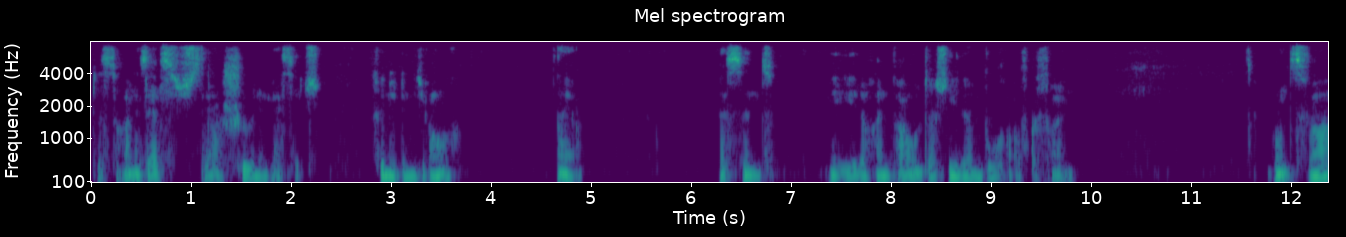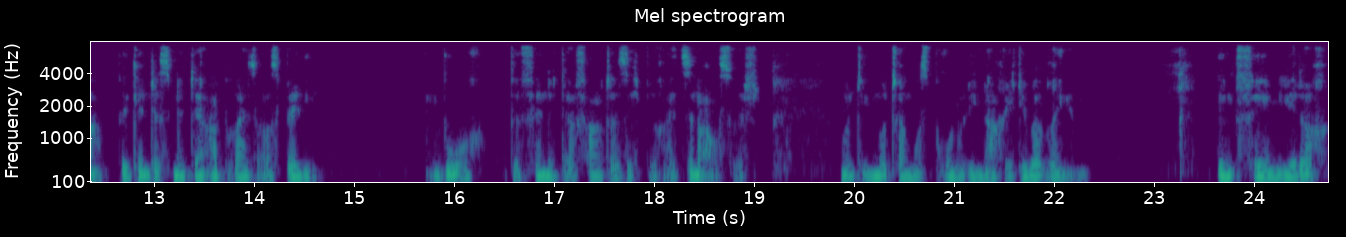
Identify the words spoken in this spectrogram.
Das ist doch eine sehr, sehr schöne Message. Findet ihr nicht auch? Naja, es sind mir jedoch ein paar Unterschiede im Buch aufgefallen. Und zwar beginnt es mit der Abreise aus Berlin. Im Buch befindet der Vater sich bereits in Auswisch und die Mutter muss Bruno die Nachricht überbringen. Im Film jedoch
